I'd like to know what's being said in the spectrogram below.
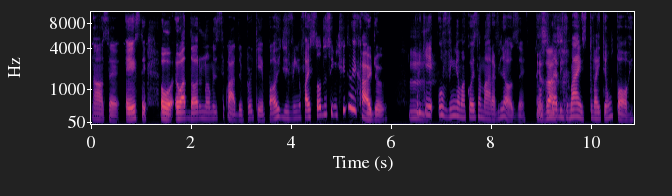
Nossa, esse. Oh, eu adoro o nome desse quadro, porque porre de vinho faz todo sentido, Ricardo. Hum. Porque o vinho é uma coisa maravilhosa. Então, Exato. se tu bebe demais, tu vai ter um porre.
